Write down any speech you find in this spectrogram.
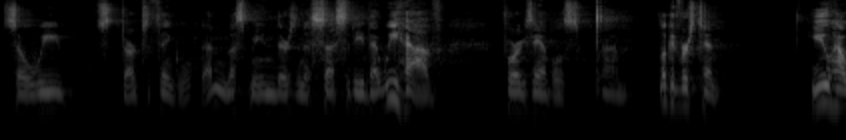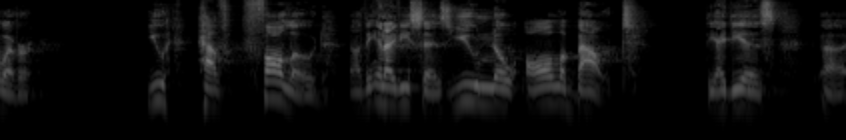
so we start to think, well, that must mean there's a necessity that we have for examples. Um, look at verse 10. You, however, you have followed. Uh, the NIV says, you know all about. The idea is uh,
